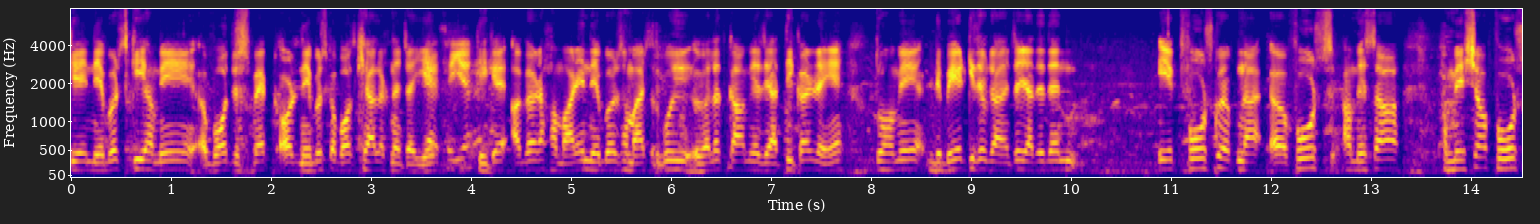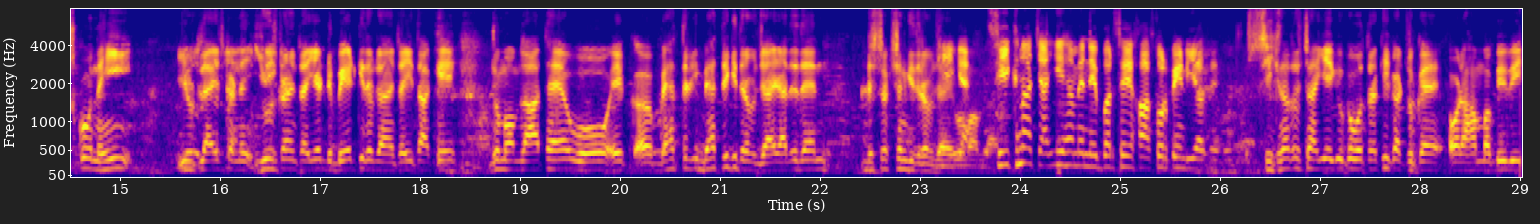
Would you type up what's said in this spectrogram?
कि नेबर्स की हमें बहुत रिस्पेक्ट और नेबर्स का बहुत ख्याल रखना चाहिए। ठीक है? अगर हमारे नेबर्स हमारे साथ कोई गलत काम या ज्यादती कर रहे हैं तो हमें डिबेट की तरफ़ जाना चाहिए ज़्यादा देन एक फोर्स को अपना फोर्स हमेशा हमेशा फोर्स को नहीं यूटिलाइज करने यूज़ करना चाहिए डिबेट की तरफ़ जाना चाहिए ताकि जो मामलात है वो एक बेहतरी बेहतरी की तरफ़ जाए रादर देन डिस्ट्रक्शन की तरफ़ जाए वो मामला। सीखना चाहिए हमें नेबर से खासतौर पे इंडिया से। सीखना तो चाहिए क्योंकि वो तरक्की कर चुका है और हम अभी भी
